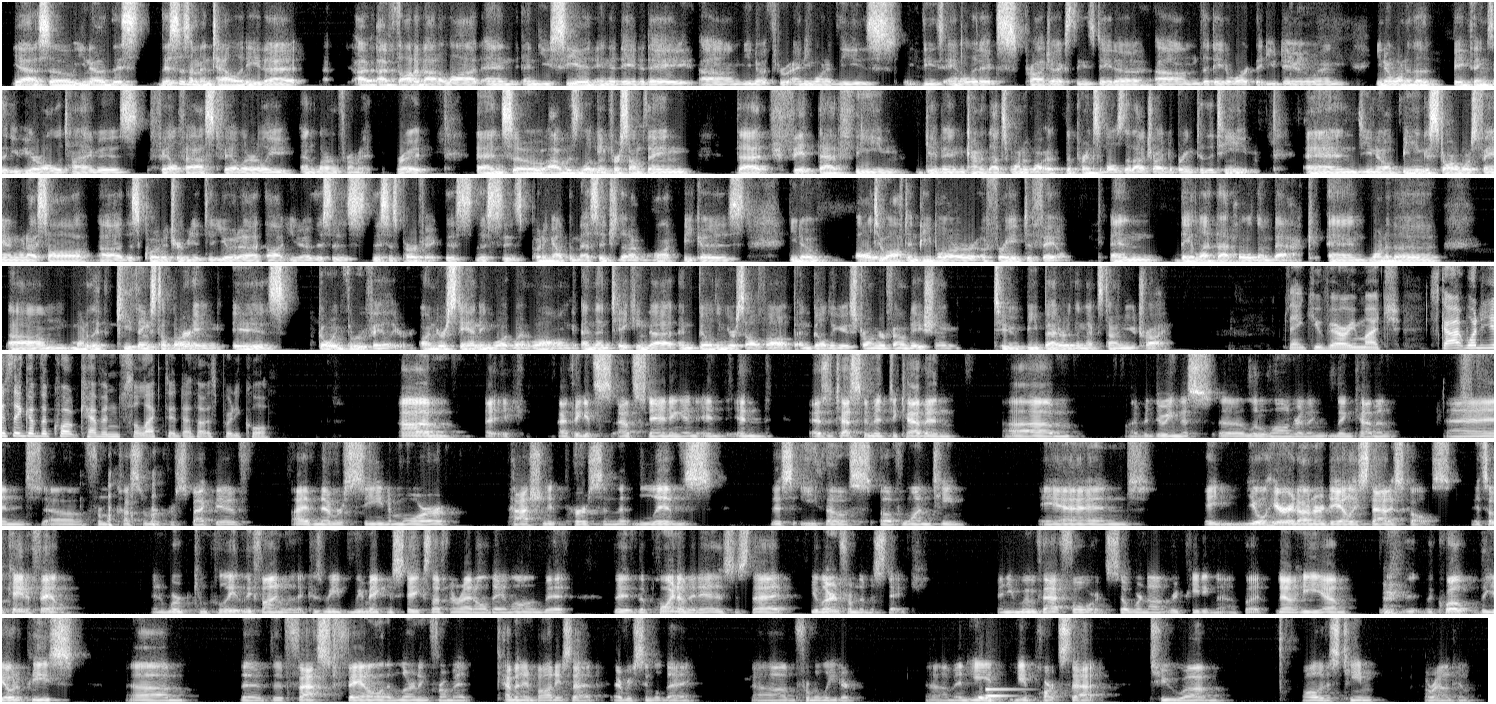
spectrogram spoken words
Yeah, so you know this this is a mentality that I, have thought about a lot, and and you see it in a day to day, you know, through any one of these these analytics projects, these data, um, the data work that you do, and you know, one of the big things that you hear all the time is fail fast, fail early, and learn from it, right? And so I was looking for something that fit that theme, given kind of that's one of our, the principles that I tried to bring to the team. And you know, being a Star Wars fan, when I saw uh, this quote attributed to Yoda, I thought, you know, this is this is perfect. This this is putting out the message that I want because, you know, all too often people are afraid to fail, and they let that hold them back. And one of the um, one of the key things to learning is going through failure, understanding what went wrong, and then taking that and building yourself up and building a stronger foundation to be better the next time you try. Thank you very much. Scott, what did you think of the quote Kevin selected? I thought it was pretty cool. Um, I, I think it's outstanding. And, and, and as a testament to Kevin, um, I've been doing this a little longer than, than Kevin. And uh, from a customer perspective, I've never seen a more passionate person that lives this ethos of one team. And it, you'll hear it on our daily status calls. It's okay to fail, and we're completely fine with it because we we make mistakes left and right all day long. But the the point of it is is that you learn from the mistake, and you move that forward. So we're not repeating that. But now he um, the, the quote, the Yoda piece, um, the the fast fail and learning from it Kevin embodies that every single day um, from a leader, um, and he he imparts that to um, all of his team around him.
